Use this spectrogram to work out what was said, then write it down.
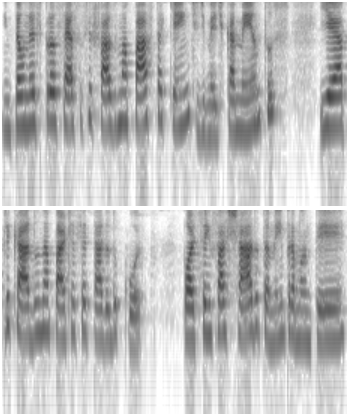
Então, nesse processo se faz uma pasta quente de medicamentos e é aplicado na parte afetada do corpo. Pode ser enfaixado também para manter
